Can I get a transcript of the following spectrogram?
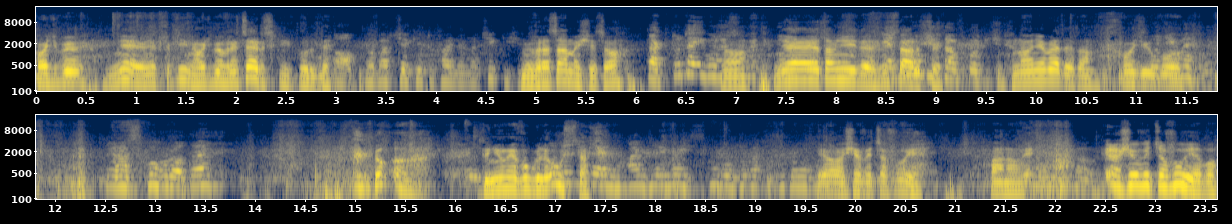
choćby, nie, nie przeklinę, choćby w rycerski, kurde. O, zobaczcie jakie tu fajne nacieki się. My wracamy się, co? Tak, tutaj możesz No. sobie tylko... Nie, ja tam nie idę, Nie, ty wystarczy. musisz tam wchodzić. No nie będę tam wchodził, bo... Wchodzimy teraz z powrotem. Tu nie umiem w ogóle ustać. Ten Andrzej weź z Kubą, zobaczycie to Ja się wycofuję, panowie. Ja się wycofuję, bo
